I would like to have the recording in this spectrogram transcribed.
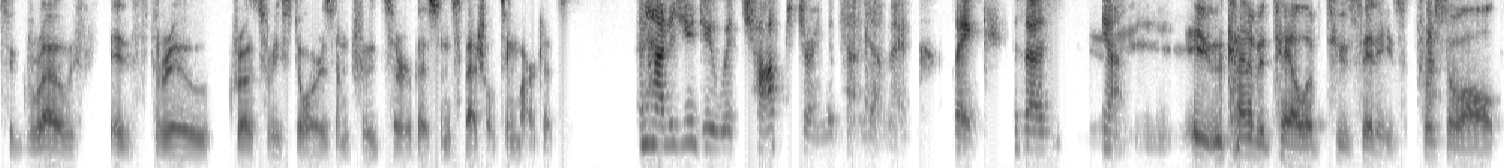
to growth is through grocery stores and food service and specialty markets. And how did you do with Chopt during the pandemic? Like, is that a, yeah? It, it, kind of a tale of two cities. First of all,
